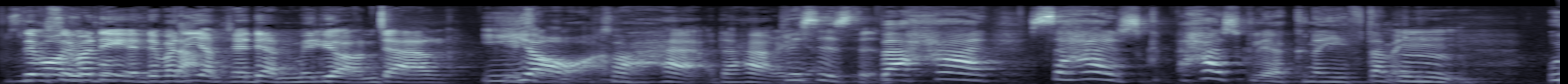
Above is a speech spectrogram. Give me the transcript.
det, det, var det, det var egentligen den miljön där, liksom, Ja. så här, det här är Precis. jättefint. Det här, så här, här skulle jag kunna gifta mig. Mm. Och,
